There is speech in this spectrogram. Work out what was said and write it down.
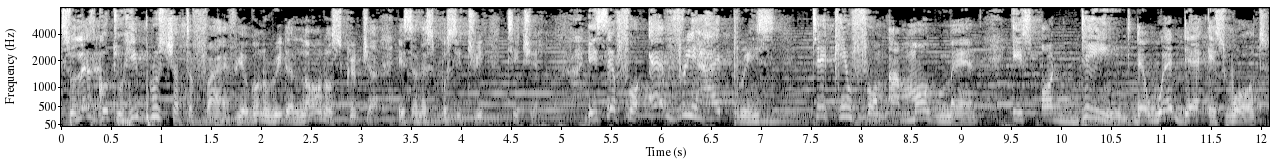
So let's go to Hebrews chapter 5. You're going to read a lot of scripture. It's an expository teaching. It said, For every high priest taken from among men is ordained. The word there is what?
